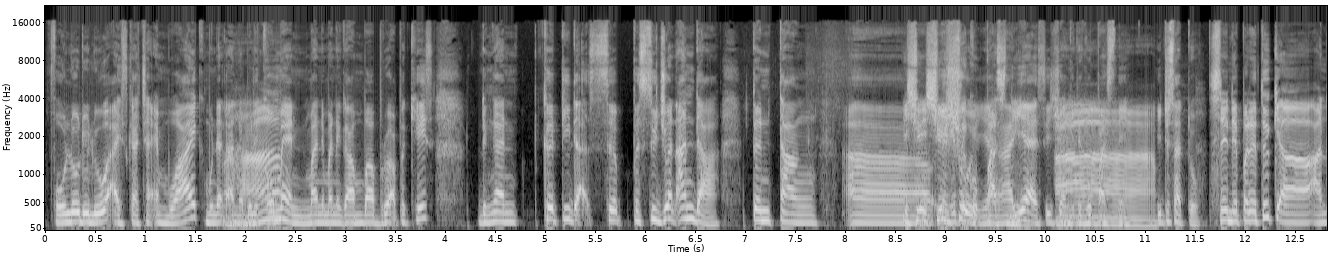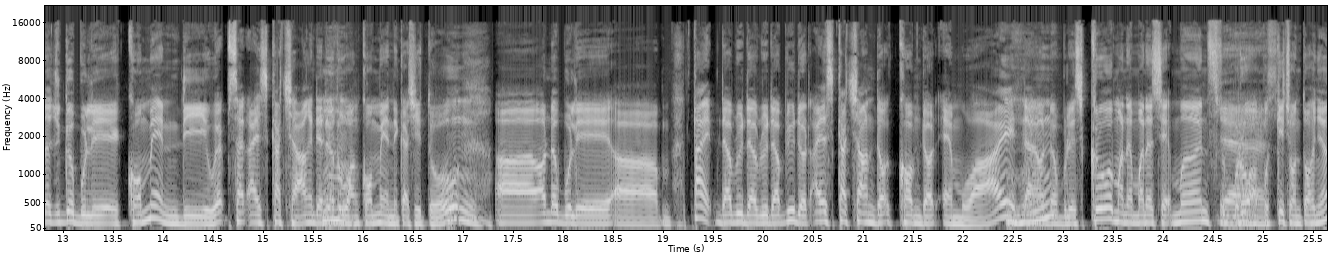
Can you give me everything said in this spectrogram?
Follow dulu Ais Kacang MY Kemudian anda Aha. boleh komen Mana-mana gambar bro apa case Dengan ketidakpersetujuan anda tentang uh, Isu-isu yang kita kupas yang, ni. Yes, isu yang kita kupas ni. Ah. Itu satu. Selain daripada tu uh, anda juga boleh komen di website Ais Kacang dia ada Mhm. ruang komen dekat situ. Uh, anda boleh um, type www.aiskacang.com.my dan anda boleh scroll mana-mana segmen Mhm. Yes. apa kes contohnya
